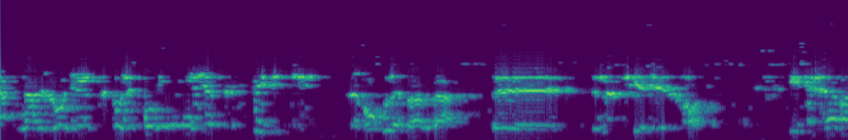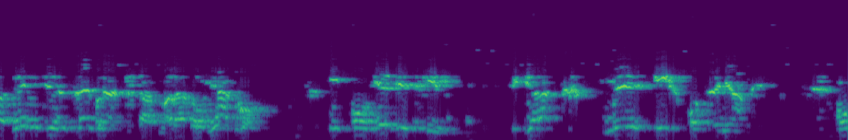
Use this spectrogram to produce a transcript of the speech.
jak na ludzi, którzy powinni się wstydzić, że w ogóle, prawda, yy, na świecie chodzą. I trzeba będzie zebrać tam radomiakom i powiedzieć im, jak my ich oceniamy. Po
